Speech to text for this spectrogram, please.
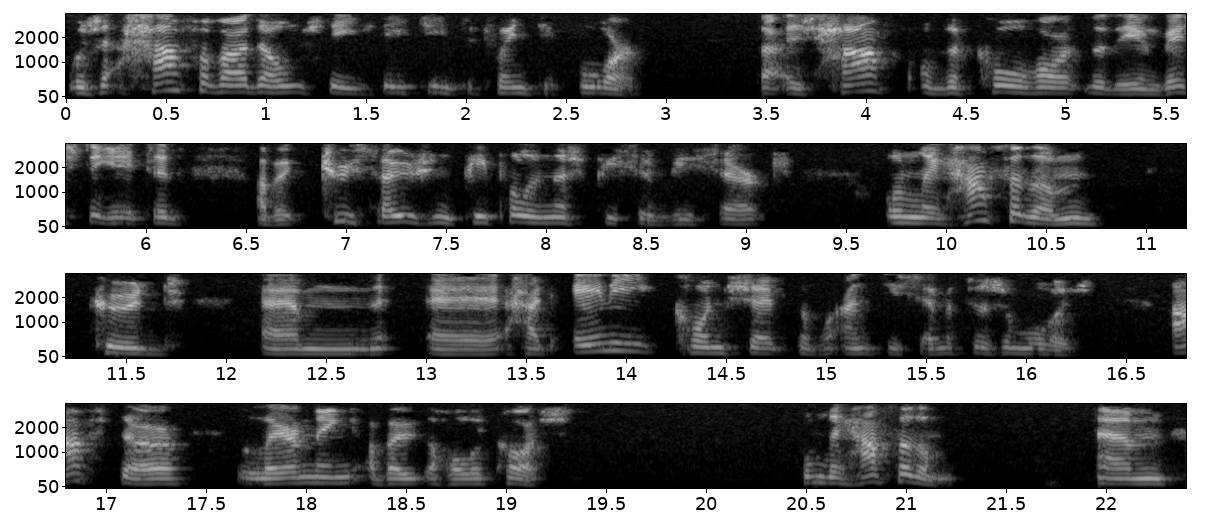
was that half of adults aged 18 to 24, that is half of the cohort that they investigated, about 2,000 people in this piece of research, only half of them could um, uh, had any concept of what anti-Semitism was after learning about the Holocaust. Only half of them um,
